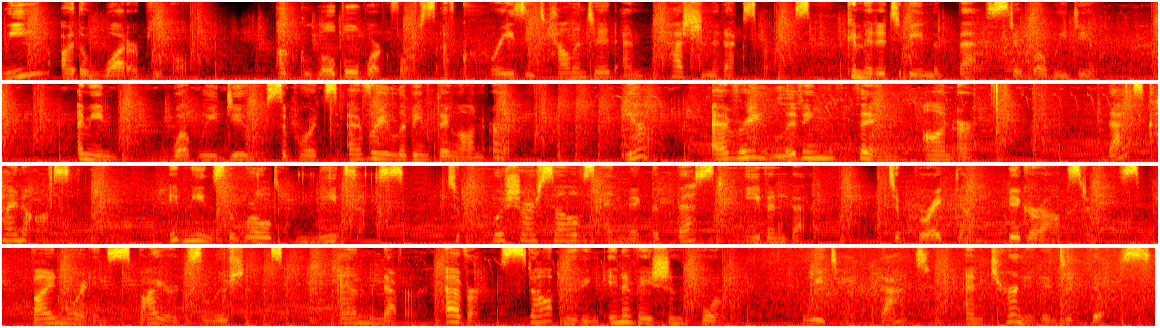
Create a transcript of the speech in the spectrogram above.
We are the water people, a global workforce of crazy talented and passionate experts committed to being the best at what we do. I mean, what we do supports every living thing on Earth. Yeah, every living thing on Earth. That's kinda awesome. It means the world needs us to push ourselves and make the best even better, to break down bigger obstacles, find more inspired solutions, and never, ever stop moving innovation forward. We take that and turn it into this.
